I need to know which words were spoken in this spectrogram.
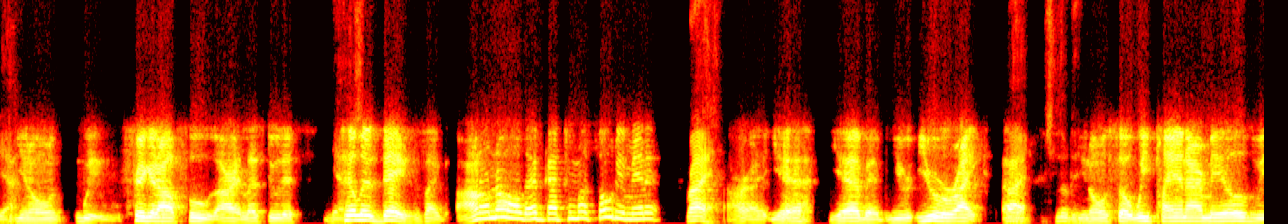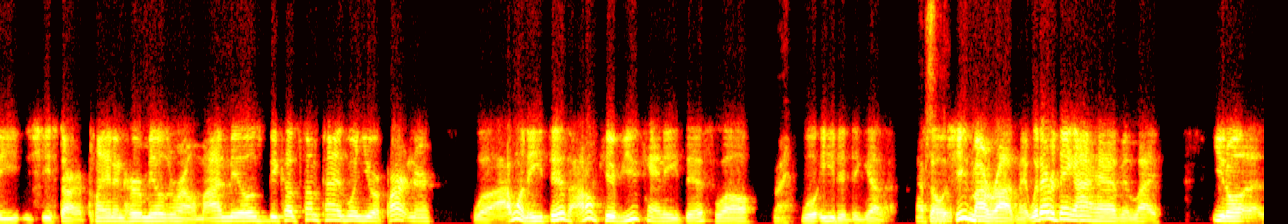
Yeah. You know, we figured out food. All right, let's do this. Yes. Till this day, it's like, I don't know, that's got too much sodium in it. Right. All right. Yeah. Yeah, but you you were right. Uh, right. Uh, Absolutely. You know, so we plan our meals. We she started planning her meals around my meals because sometimes when you're a partner, well, I want to eat this. I don't care if you can't eat this. Well, right. we'll eat it together. Absolutely. So she's my rod, man. With everything I have in life, you know, uh,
